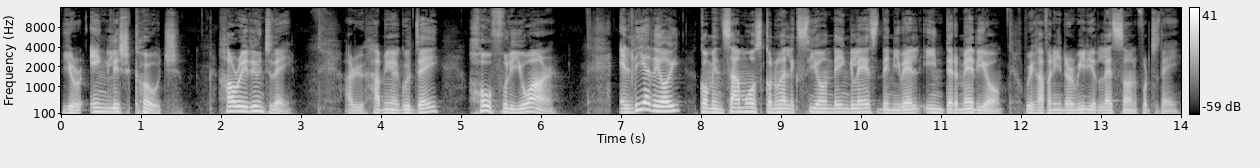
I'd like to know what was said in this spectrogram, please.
your English coach. How are you doing today? Are you having a good day? Hopefully you are. El día de hoy comenzamos con una lección de inglés de nivel intermedio. We have an intermediate lesson for today.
